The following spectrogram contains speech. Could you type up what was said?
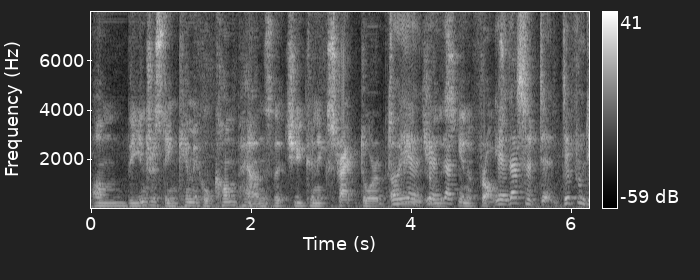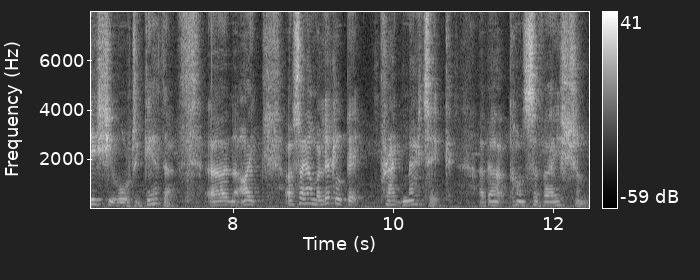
on the interesting chemical compounds that you can extract or obtain oh, yeah, from yeah, the that, skin of frogs. Yeah, that's a d- different issue altogether. And I, I say I'm a little bit pragmatic about conservation.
